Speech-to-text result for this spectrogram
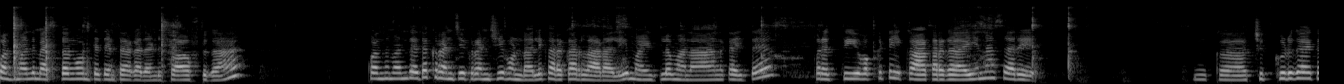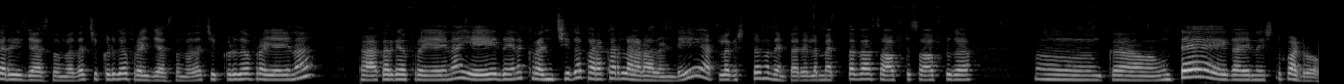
కొంతమంది మెత్తగా ఉంటే తింటారు కదండి సాఫ్ట్గా కొంతమంది అయితే క్రంచీ క్రంచీగా ఉండాలి కరకరలాడాలి. మా ఇంట్లో మా నాన్నకైతే ప్రతి ఒక్కటి కాకరకాయ అయినా సరే ఇంకా చిక్కుడుగాయ కర్రీ చేస్తాం కదా చిక్కుడుగా ఫ్రై చేస్తాం కదా చిక్కుడుగా ఫ్రై అయినా కాకరకాయ ఫ్రై అయినా ఏదైనా క్రంచిగా కరకరలాడాలండి. అట్లా ఇష్టంగా తింటారు. ఇలా మెత్తగా సాఫ్ట్ సాఫ్ట్గా ఇంకా ఉంటే ఇక ఆయన ఇష్టపడరు.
